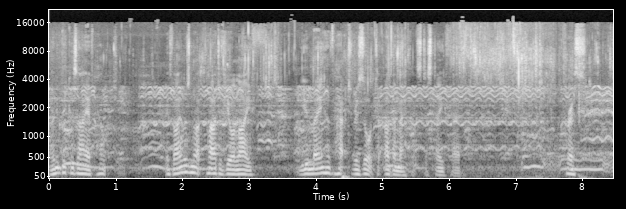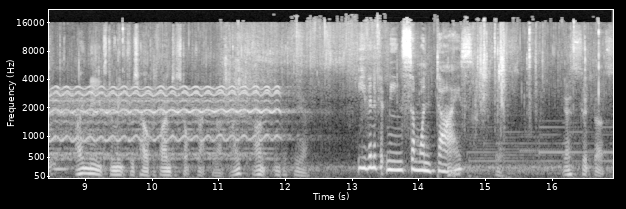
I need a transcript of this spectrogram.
Only because I have helped you. If I was not part of your life, you may have had to resort to other methods to stay fed. Chris, I need Dimitri's help if I'm to stop Dracula. I can't interfere. Even if it means someone dies. Yes, it does.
